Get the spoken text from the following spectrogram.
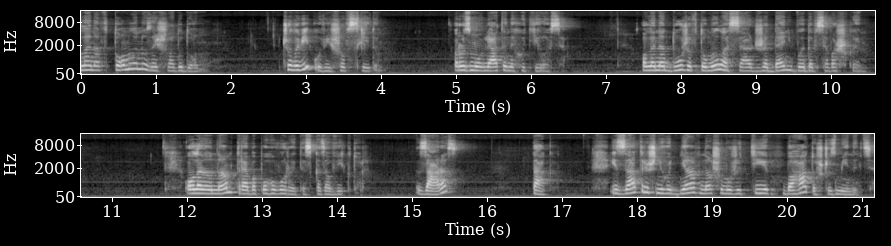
Олена втомлено зайшла додому. Чоловік увійшов слідом. Розмовляти не хотілося. Олена дуже втомилася, адже день видався важким. Олено, нам треба поговорити, сказав Віктор. Зараз? Так. Із завтрашнього дня в нашому житті багато що зміниться.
